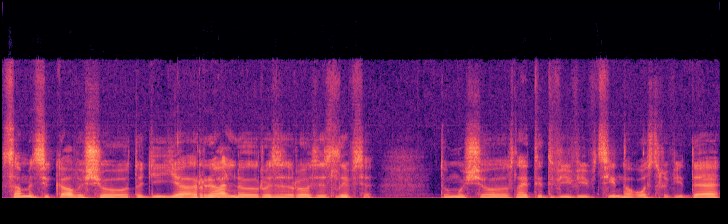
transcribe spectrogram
Саме цікаве, що тоді я реально роз, розізлився. Тому що знайти дві вівці на острові, де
